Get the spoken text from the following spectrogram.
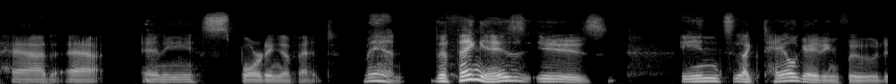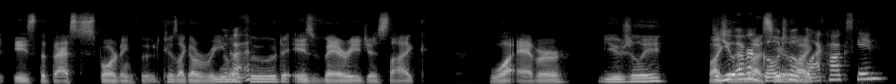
had at any sporting event. Man, the thing is, is in like tailgating food is the best sporting food because like arena Okay. food is very just like whatever usually. Like, Did you ever go to a like- Blackhawks game?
